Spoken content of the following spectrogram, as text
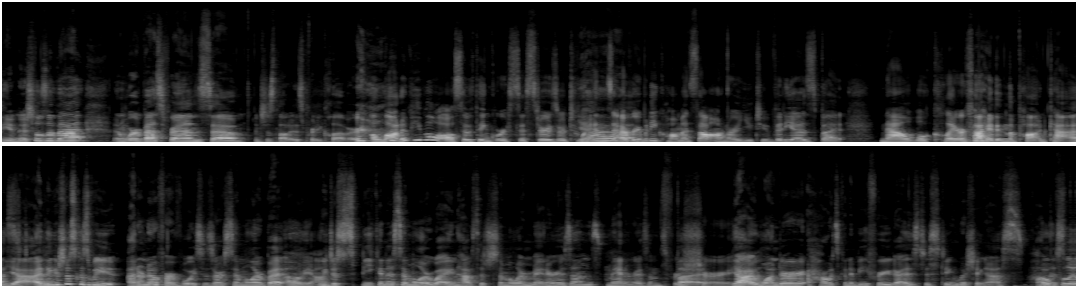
the initials of that," and we're best friends. So I just thought it was pretty clever. A lot of people also think we're sisters or twins. Yeah. Everybody comments that on our YouTube videos, but now we'll clarify it in the podcast. Yeah, I think it's just because we, I don't know if our voices are similar, but Oh, yeah. we just speak in a similar way and have such similar mannerisms. Mannerisms for But sure. yeah, I wonder how it's going to be for you guys distinguishing us. Hopefully,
